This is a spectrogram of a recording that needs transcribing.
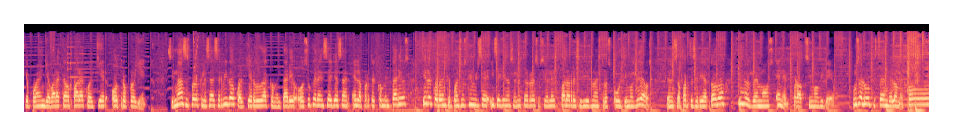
que pueden llevar a cabo para cualquier otro proyecto. Sin más, espero que les haya servido. Cualquier duda, comentario o sugerencia ya saben en la parte de comentarios. Y recuerden que pueden suscribirse y seguirnos en nuestras redes sociales para recibir nuestros últimos videos. De nuestra parte sería todo y nos vemos en el próximo video. Un saludo, que estén de lo mejor.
